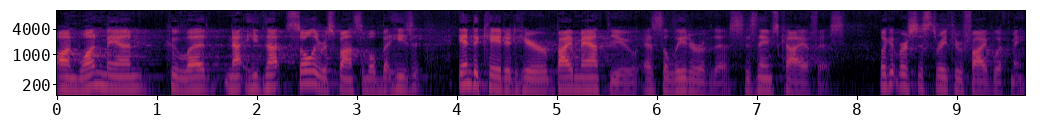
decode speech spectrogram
on one man who led, not, he's not solely responsible, but he's indicated here by Matthew as the leader of this. His name's Caiaphas. Look at verses 3 through 5 with me.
